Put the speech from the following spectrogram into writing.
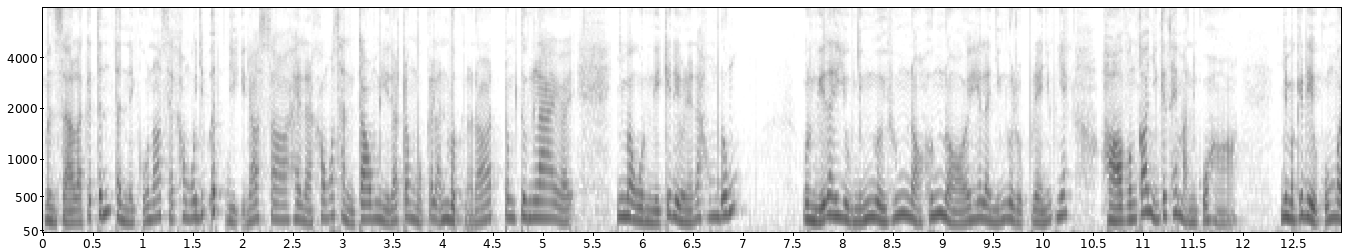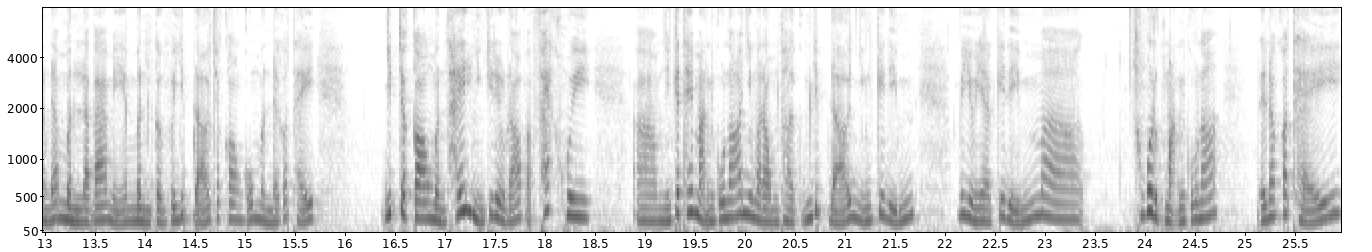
mình sợ là cái tính tình này của nó sẽ không có giúp ích gì đó so hay là không có thành công gì đó trong một cái lĩnh vực nào đó trong tương lai vậy. Nhưng mà quỳnh nghĩ cái điều này nó không đúng. Quỳnh nghĩ là ví dụ những người hướng nội hướng nội hay là những người rụt rè nhút nhát họ vẫn có những cái thế mạnh của họ. Nhưng mà cái điều của mình á mình là ba mẹ mình cần phải giúp đỡ cho con của mình để có thể giúp cho con mình thấy những cái điều đó và phát huy uh, những cái thế mạnh của nó nhưng mà đồng thời cũng giúp đỡ những cái điểm ví dụ như là cái điểm uh, không có được mạnh của nó để nó có thể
